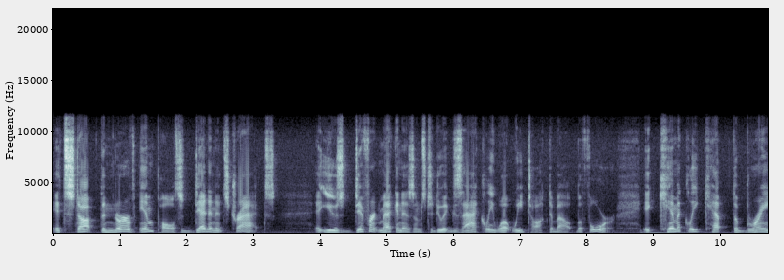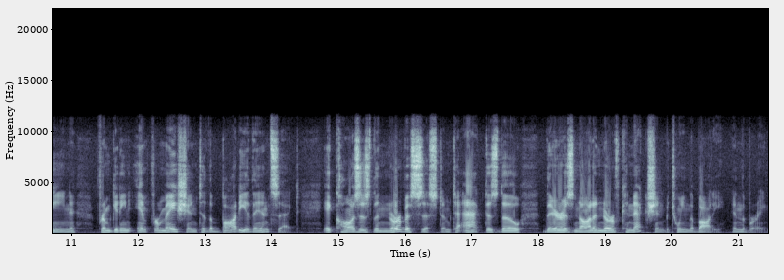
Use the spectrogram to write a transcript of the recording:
It stopped the nerve impulse dead in its tracks. It used different mechanisms to do exactly what we talked about before. It chemically kept the brain from getting information to the body of the insect. It causes the nervous system to act as though there is not a nerve connection between the body and the brain.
